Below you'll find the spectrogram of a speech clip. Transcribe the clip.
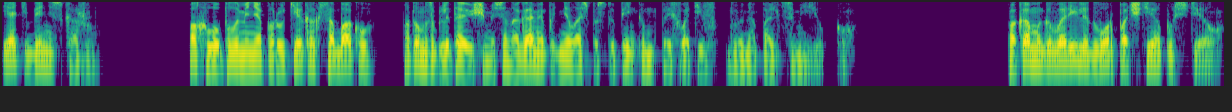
я тебе не скажу». Похлопала меня по руке, как собаку, потом заплетающимися ногами поднялась по ступенькам, прихватив двумя пальцами юбку. Пока мы говорили, двор почти опустел.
